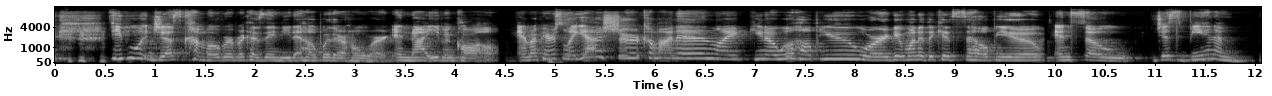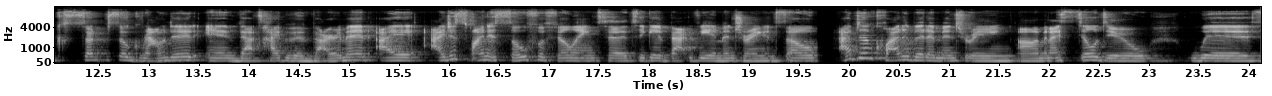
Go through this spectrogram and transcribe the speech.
People would just come over because they needed help with their homework and not even call. And my parents were like, yeah, sure, come on in. Like, you know, we'll help you or get one of the kids to help you. And so just being a, so, so grounded in that type of environment, I, I just find it so fulfilling to, to give back via mentoring. And so I've done quite a bit of mentoring, um, and I still do with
